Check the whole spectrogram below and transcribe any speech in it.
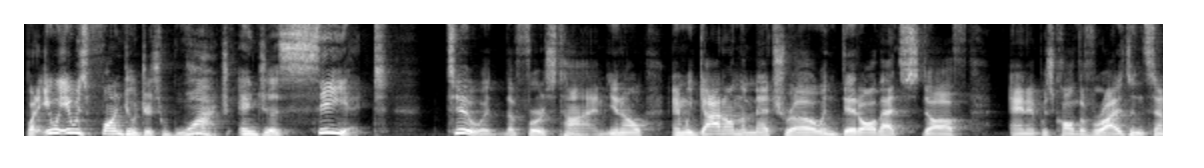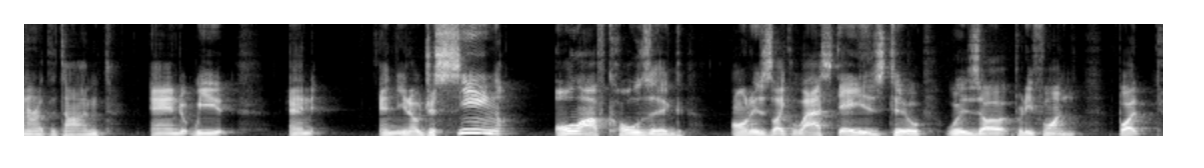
But it, it was fun to just watch and just see it too the first time, you know. And we got on the metro and did all that stuff, and it was called the Verizon Center at the time, and we and and you know just seeing Olaf Kolzig on his like last days too was uh, pretty fun. But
